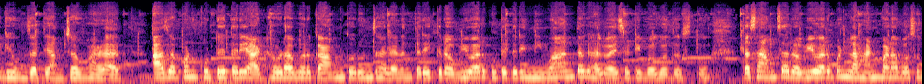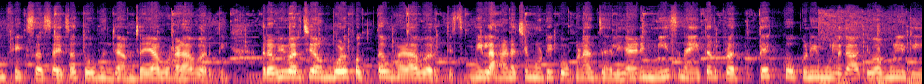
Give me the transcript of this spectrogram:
घेऊन जाते आमच्या व्हाळात. आज आपण कुठेतरी आठवडाभर काम करून झाल्यानंतर एक रविवार कुठेतरी निवांत घालवायसाठी बघत असतो. तसा आमचा रविवार पण लहानपणापासून फिक्स असायचा तो म्हणजे आमच्या या व्हाळावरती. रविवारची अंघोळ फक्त व्हाळावरतीच. मी लहानाची मोठी कोकणात झाली आणि मीच नाही तर प्रत्येक कोकणी मुलगा किंवा मुलगी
